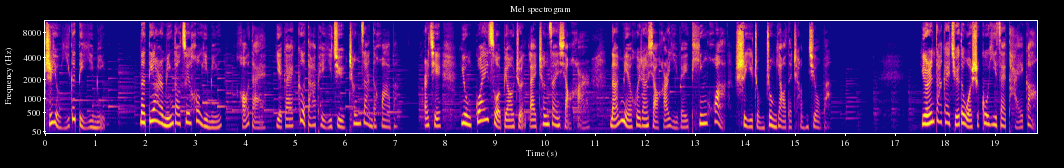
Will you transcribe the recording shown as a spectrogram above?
只有一个第一名，那第二名到最后一名，好歹也该各搭配一句称赞的话吧。而且用乖做标准来称赞小孩，难免会让小孩以为听话是一种重要的成就吧。有人大概觉得我是故意在抬杠，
